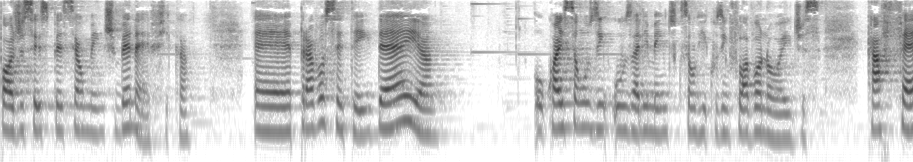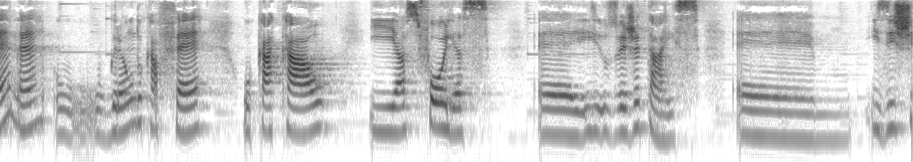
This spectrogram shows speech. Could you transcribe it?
pode ser especialmente benéfica. É, Para você ter ideia, quais são os, os, alimentos que são ricos em flavonoides? Café, né? O, o grão do café, o cacau e as folhas é, e os vegetais. É, existe,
